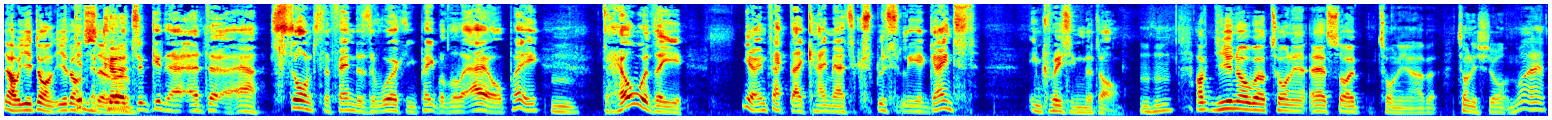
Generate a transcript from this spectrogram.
No, you don't. You don't Didn't occur to get our, our, our staunch defenders of working people, the ALP, Hmm. to hell with the. You know, in fact, they came out explicitly against increasing the dole. Oh, do you know where Tony? Uh, sorry, Tony Abbott, Tony Shorten. What?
